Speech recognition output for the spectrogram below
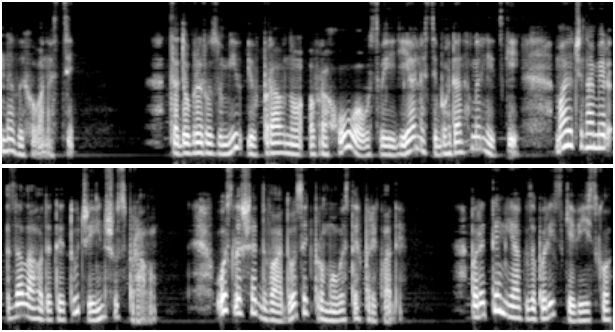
невихованості. Це добре розумів і вправно враховував у своїй діяльності Богдан Хмельницький, маючи намір залагодити ту чи іншу справу. Ось лише два досить промовистих приклади. Перед тим як запорізьке військо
